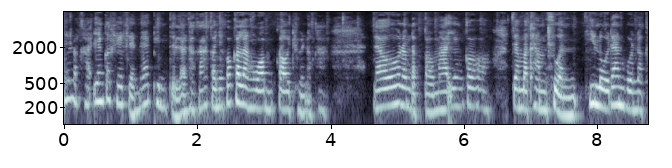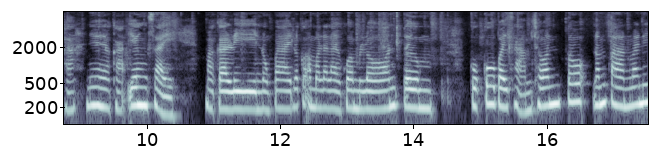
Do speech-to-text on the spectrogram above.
นี่แหละค่ะเอี้ยงก็เทเสร็จแม่พิมพ์เสร็จแล้วนะคะ ตอนนี้ก็กำลังวอร์มเตาอยู่นะคะ แล้วลำดับต่อมาเอี้ยงก็จะมาทำส่วนที่โรยด้านบนนะคะ เนี่ยค่ะเอี้ยงใส่มาการีนลงไป แล้วก็เอามาละลายความร้อน เติมโกโก้ไปสามช้อนโต๊ะ น้ำตาลวานิ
